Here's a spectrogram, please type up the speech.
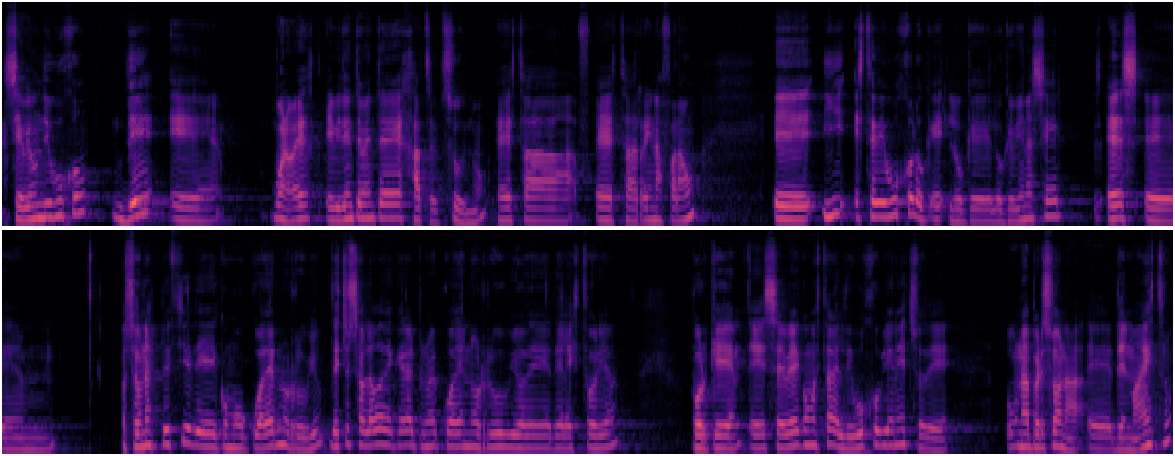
Se ve un dibujo de, bueno, es evidentemente Hatshepsut, ¿no? Esta, esta reina faraón. Eh, y este dibujo lo que, lo que, lo que viene a ser es, eh, o sea, una especie de como cuaderno rubio. De hecho, se hablaba de que era el primer cuaderno rubio de, de la historia, porque eh, se ve cómo está el dibujo bien hecho de una persona, del maestro,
